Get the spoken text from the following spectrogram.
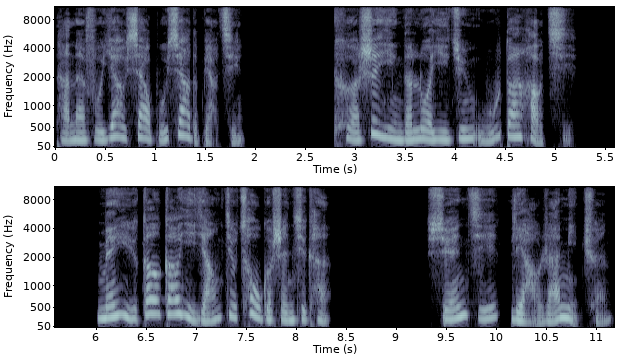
他那副要笑不笑的表情，可是引得洛义军无端好奇，眉宇高高一扬，就凑过身去看，旋即了然抿唇。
